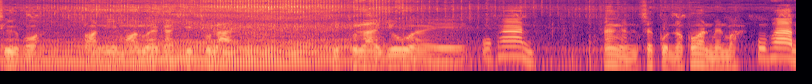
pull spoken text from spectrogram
ซื้อบ่ตอนนี้หมอรวยก็ติดธุระติดธุระอยู่ไอ้ผู้พานทางอันสกลนครแม่นบ่ผู้พาน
